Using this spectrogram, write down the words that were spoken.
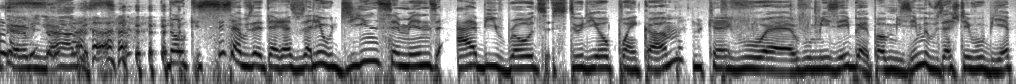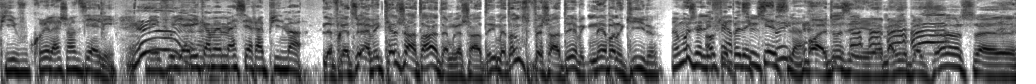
Interminable. Donc, si ça vous intéresse, vous allez au Gene Simmons Abbey Road Studio.com. Puis vous, euh, vous misez, ben pas misez, mais vous achetez vos billets puis vous courez la chance d'y aller. Mais il faut y aller quand même assez rapidement. Le ferais-tu? Avec quel chanteur t'aimerais chanter? Mettons que tu fais chanter avec n'importe qui, là. Mais moi, je l'ai Ok, fait. pas de tu kiss, sais. là. Ouais, toi, c'est euh, Mario Pelchas. euh,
